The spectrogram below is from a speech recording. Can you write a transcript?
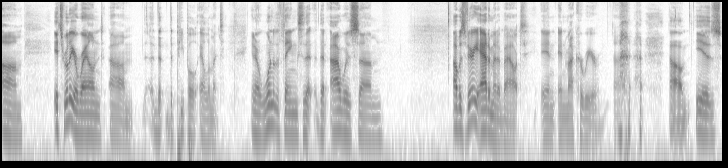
um, it's really around um, the the people element. You know, one of the things that that I was um, I was very adamant about in in my career um, is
